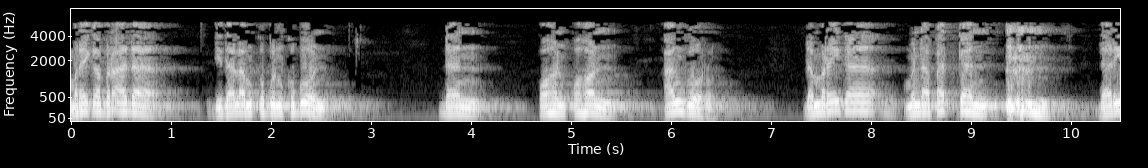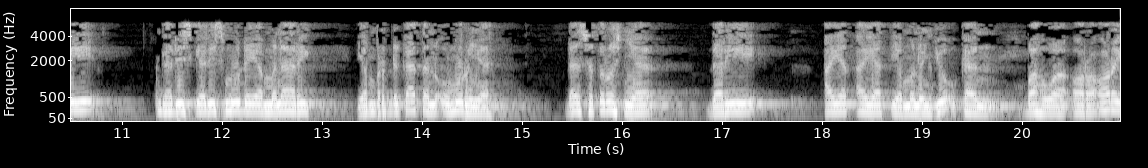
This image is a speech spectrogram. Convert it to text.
Mereka berada di dalam kebun-kebun dan pohon-pohon anggur dan mereka mendapatkan dari gadis-gadis muda yang menarik yang berdekatan umurnya dan seterusnya dari ayat-ayat yang menunjukkan bahwa orang-orang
